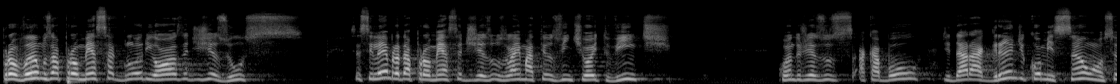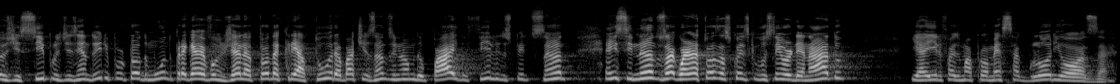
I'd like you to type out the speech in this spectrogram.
Provamos a promessa gloriosa de Jesus. Você se lembra da promessa de Jesus lá em Mateus 28, 20? Quando Jesus acabou de dar a grande comissão aos seus discípulos, dizendo: Ide por todo mundo, pregar o evangelho a toda criatura, batizando-os em nome do Pai, do Filho e do Espírito Santo, ensinando-os a guardar todas as coisas que vos tenho ordenado. E aí ele faz uma promessa gloriosa,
